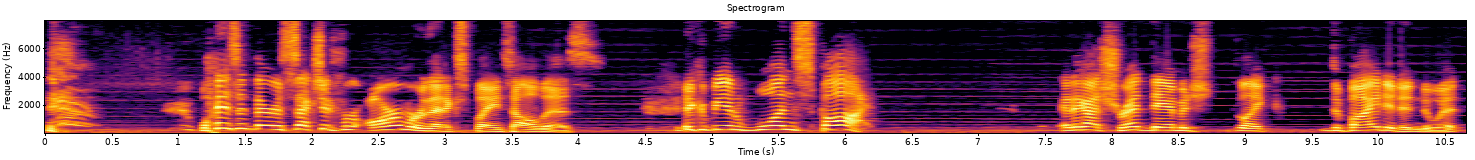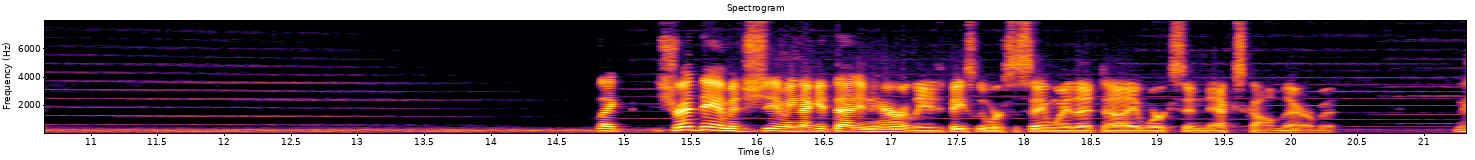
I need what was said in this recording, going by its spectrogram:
why isn't there a section for armor that explains all this? It could be in one spot. And they got shred damage, like, divided into it. Like, shred damage, I mean, I get that inherently. It basically works the same way that uh, it works in XCOM there, but...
